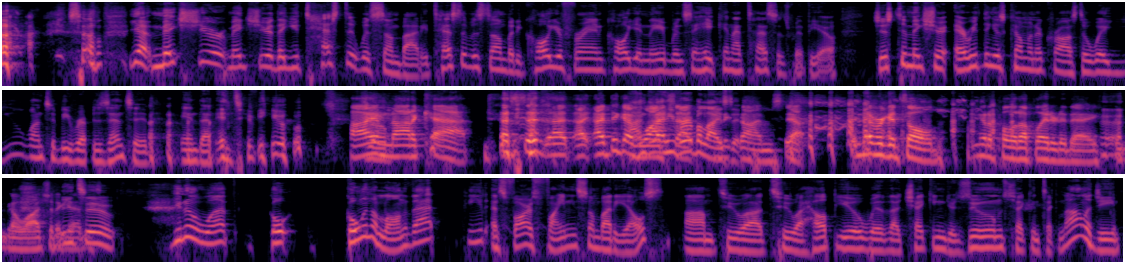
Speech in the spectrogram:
so yeah, make sure, make sure that you test it with somebody. Test it with somebody. Call your friend, call your neighbor and say, Hey, can I test this with you? Just to make sure everything is coming across the way you want to be represented in that interview. I am not a cat. That's it. That, I, I think I've I'm glad watched he that verbalized many it. times. Yeah. It never gets old. I'm gonna pull it up later today and go watch it again. Me too. You know what? Go going along that, Pete. As far as finding somebody else um, to uh, to uh, help you with uh, checking your zooms, checking technology.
